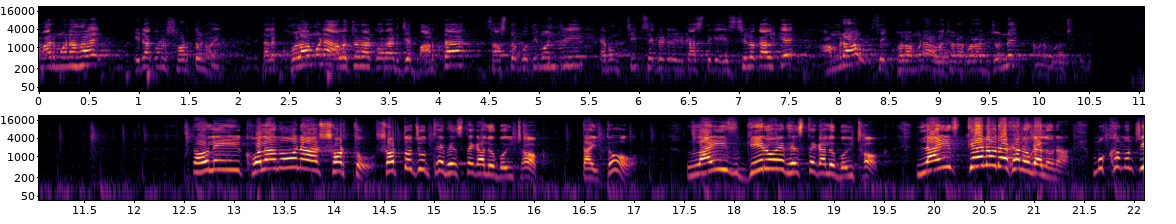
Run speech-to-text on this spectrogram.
আমার মনে হয় এটা কোনো শর্ত নয়। তাহলে খোলা মনে আলোচনা করার যে বার্তা স্বাস্থ্য প্রতিমন্ত্রী এবং চিফ সেক্রেটারির কাছ থেকে এসেছিল কালকে, আমরাও সেই খোলা মনে আলোচনা করার জন্যই আমরা বলছি। তাহলে এই খোলা মন আর শর্ত শর্ত যুদ্ধে ভেস্তে গেল বৈঠক, তাই তো? লাইভ গেরোয় ভেস্তে গেল বৈঠক, লাইভ কেন দেখানো গেল না? মুখ্যমন্ত্রী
